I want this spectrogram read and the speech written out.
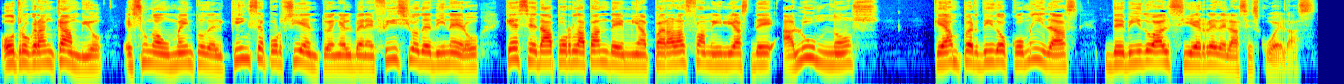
Otro gran cambio es un aumento del 15% en el beneficio de dinero que se da por la pandemia para las familias de alumnos que han perdido comidas debido al cierre de las escuelas.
